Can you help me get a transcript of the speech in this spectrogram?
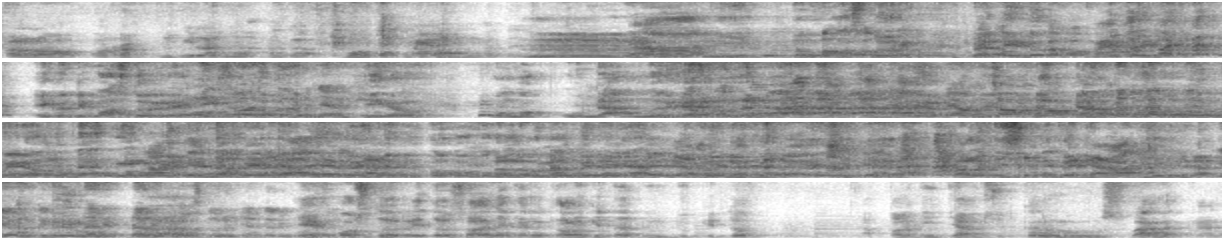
Kalau orang dibilangnya agak bongkok meong katanya. Hmm. Nah, itu. postur. Berarti itu Bongkok meong itu apa? ikut di postur ya. Di posturnya. Iya, bongkok udang. meong congkok. Meong. pengertiannya beda ya kan Oh, bongkok kalau udang beda ya. beda beda beda kalau di sini beda lagi udah ya mungkin dari dari posturnya dari ya postur. postur itu soalnya kan kalau kita duduk itu apalagi jumpsuit kan lurus banget kan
